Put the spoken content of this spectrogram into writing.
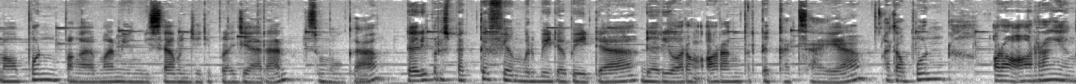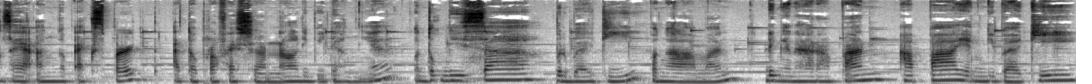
maupun pengalaman yang bisa menjadi pelajaran. Semoga dari perspektif yang berbeda-beda dari orang-orang terdekat saya ataupun orang-orang yang saya anggap expert atau profesional di bidangnya untuk bisa berbagi pengalaman dengan harapan apa yang dibagi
